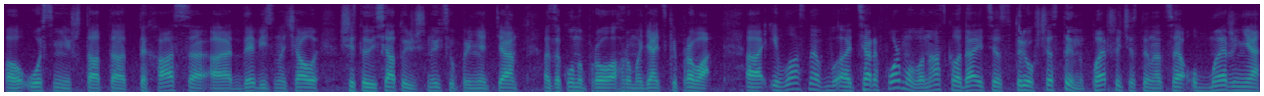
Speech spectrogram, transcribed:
осені штата Техас, де відзначали 60-ту річницю прийняття закону про громадянські права. І власне ця реформа вона складається з трьох частин. Перша частина це обмеження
